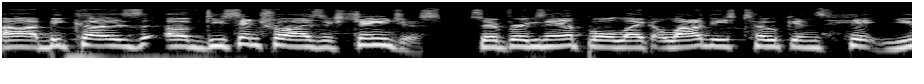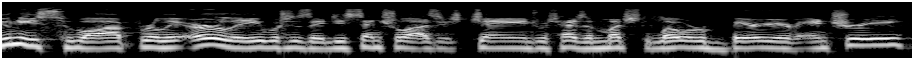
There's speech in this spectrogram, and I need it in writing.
uh, because of decentralized exchanges. So for example, like a lot of these tokens hit Uniswap really early, which is a decentralized exchange, which has a much lower barrier of entry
